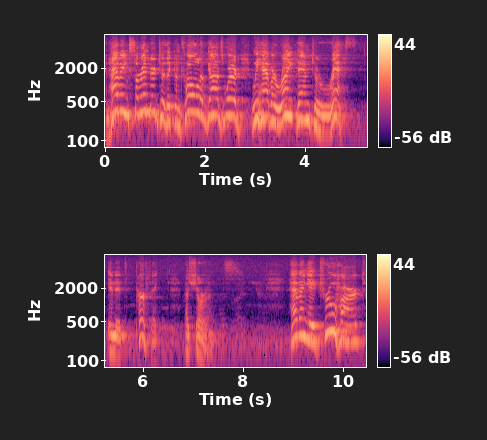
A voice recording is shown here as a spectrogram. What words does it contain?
And having surrendered to the control of God's Word, we have a right then to rest in its perfect assurance. Having a true heart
